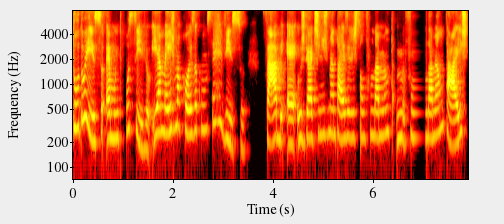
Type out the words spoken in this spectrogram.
Tudo isso é muito possível. E a mesma coisa com o serviço sabe? É, os gatilhos mentais, eles são fundamenta fundamentais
